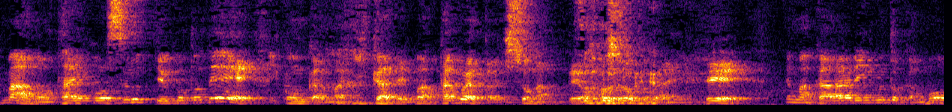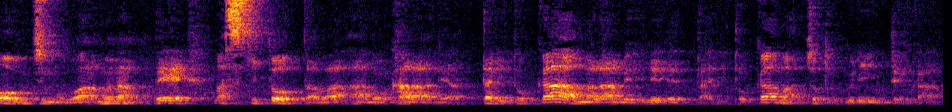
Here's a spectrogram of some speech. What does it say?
まあ、あの対抗するっていうことで今回まあイカで、まあ、タコやったら一緒なんで面白くないんでで、まあ、カラーリングとかもうちもワームなので、まあ、透き通ったわあのカラーであったりとか、まあ、ラメ入れれたりとか、まあ、ちょっとグリーンというか、ま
